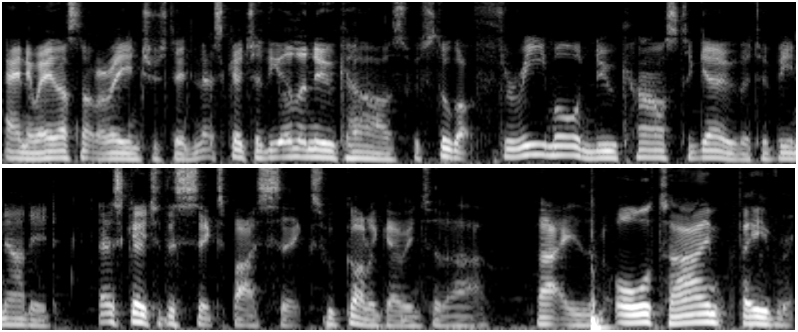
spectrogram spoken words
Anyway, that's not very interesting. Let's go to the other new cars. We've still got three more new cars to go that have been added. Let's go to the 6x6. We've got to go into that. That is an all-time favourite.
